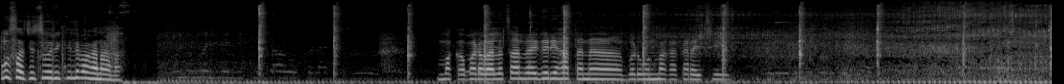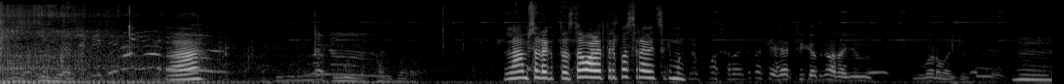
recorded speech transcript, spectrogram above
ऊसाची चोरी केली बघा नाना. मका बडवायला चालू आहे घरी हातानं बडवून मका करायची. हा लांब सडक तर चवाळा तरी पसरावायचं की मग? पसरायचं बघा ह्या ठिकात घालायचं वाढवायचं हम्म.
